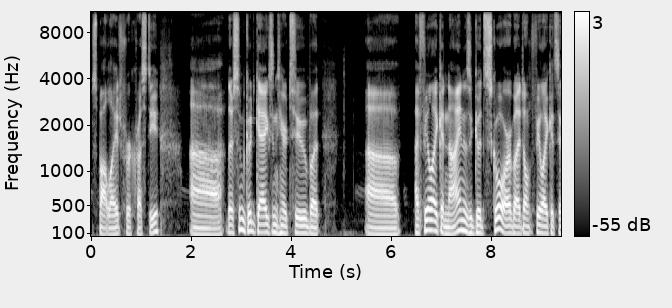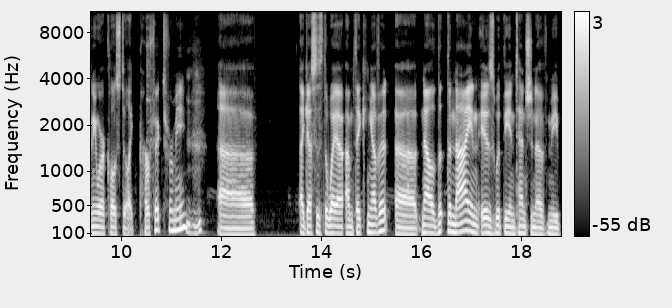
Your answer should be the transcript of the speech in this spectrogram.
spotlight for krusty uh there's some good gags in here too but uh i feel like a nine is a good score but i don't feel like it's anywhere close to like perfect for me uh I guess is the way I- I'm thinking of it. Uh, now, the, the nine is with the intention of me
